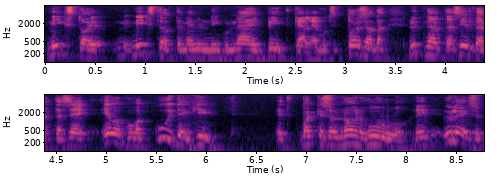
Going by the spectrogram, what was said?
miksi, toi, miksi te olette mennyt niin kuin näin pitkälle, mutta sitten toisaalta nyt näyttää siltä, että se elokuva kuitenkin että vaikka se on noin hullu, niin yleisö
